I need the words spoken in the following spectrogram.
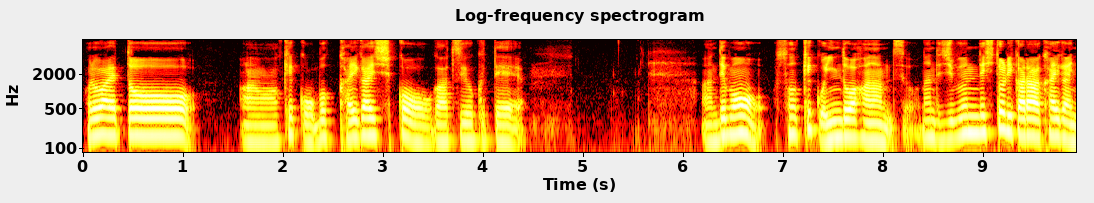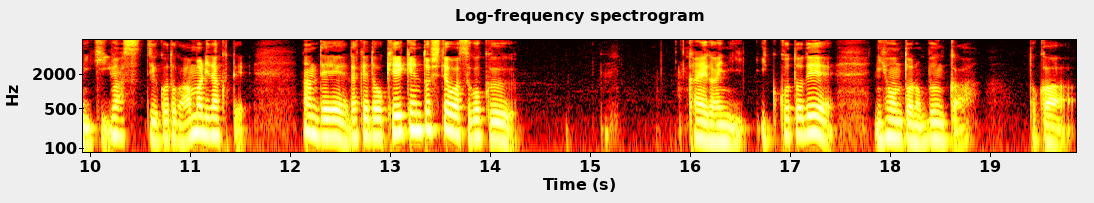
これは、えっと、あ結構僕、海外志向が強くて、あでもそ結構インドア派なんですよ。なんで自分で一人から海外に行きますっていうことがあんまりなくて。なんで、だけど経験としてはすごく海外に行くことで日本との文化とか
